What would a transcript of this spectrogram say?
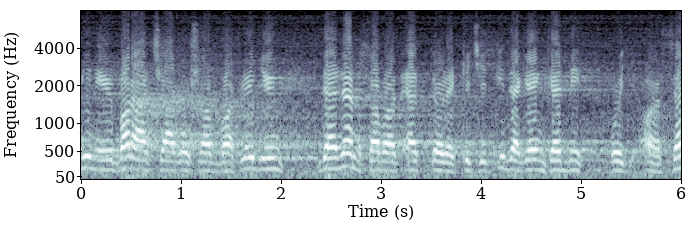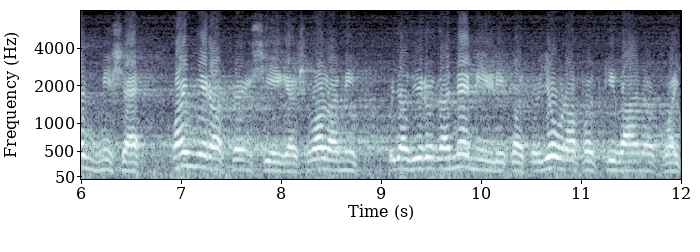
minél barátságosabbak legyünk, de nem szabad ettől egy kicsit idegenkedni, hogy a Szent Mise annyira fönséges valami, hogy azért oda nem illik az, hogy jó napot kívánok, vagy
